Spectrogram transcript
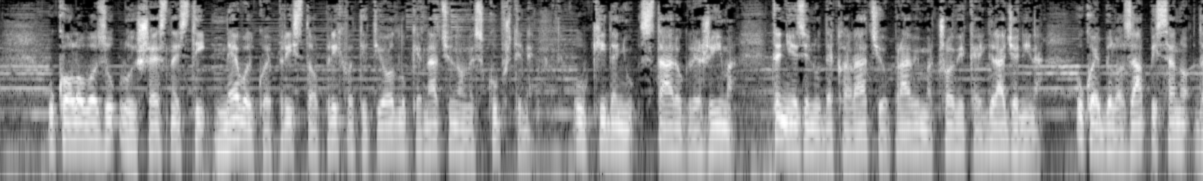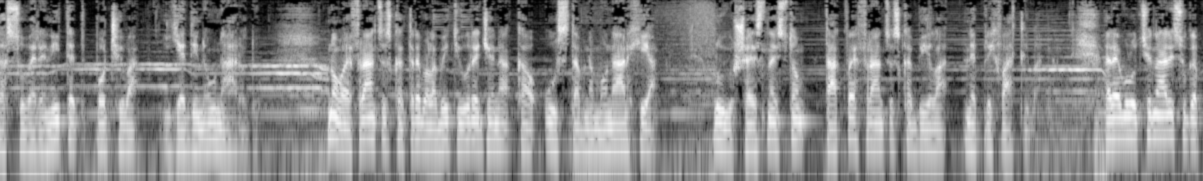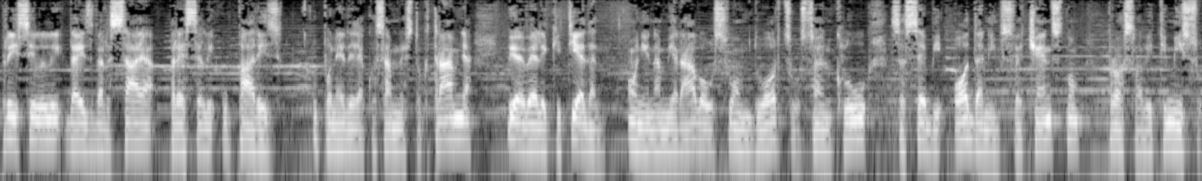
U kolovozu Louis XVI. nevoljko je pristao prihvatiti odluke nacionalne skupštine u ukidanju starog režima, te njezinu deklaraciju o pravima čovjeka i građanina, u kojoj je bilo zapisano da suverenitet počiva jedino u narodu. Nova je Francuska trebala biti uređena kao ustavna monarhija. Luju XVI. takva je Francuska bila neprihvatljiva. Revolucionari su ga prisilili da iz Versaja preseli u Pariz. U ponedjeljak 18. travnja bio je veliki tjedan. On je namjeravao u svom dvorcu u Saint-Cloud sa sebi odanim svećenstvom proslaviti misu.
